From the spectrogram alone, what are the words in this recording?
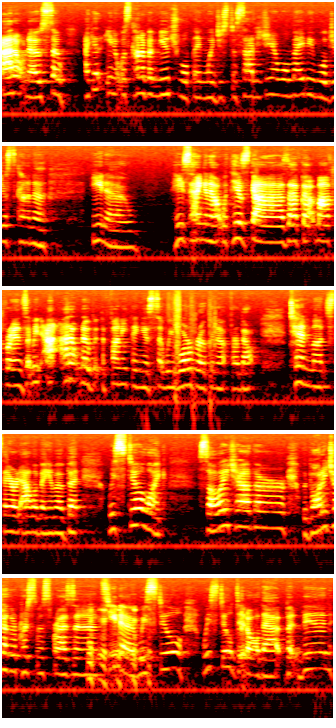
I don't know. So I guess, you know, it was kind of a mutual thing. We just decided, you know, well, maybe we'll just kind of, you know, he's hanging out with his guys. I've got my friends. I mean, I, I don't know, but the funny thing is, so we were broken up for about 10 months there at Alabama, but we still like saw each other. We bought each other Christmas presents. You know, we still we still did all that. But then,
